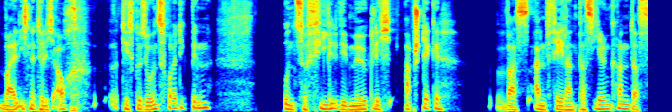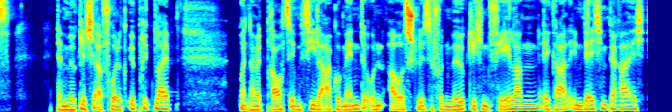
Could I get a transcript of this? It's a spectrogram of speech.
weil ich natürlich auch diskussionsfreudig bin und so viel wie möglich abstecke, was an Fehlern passieren kann, dass der mögliche Erfolg übrig bleibt. Und damit braucht es eben viele Argumente und Ausschlüsse von möglichen Fehlern, egal in welchem Bereich,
